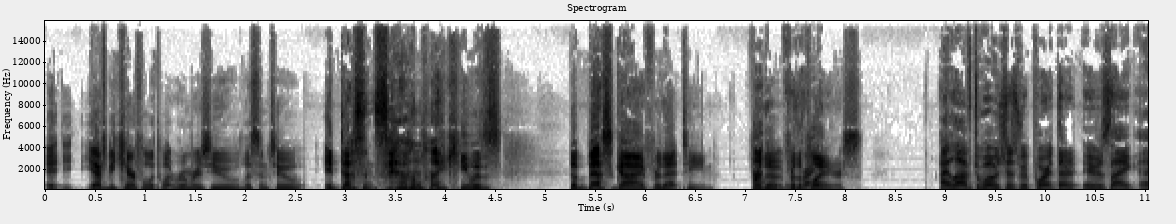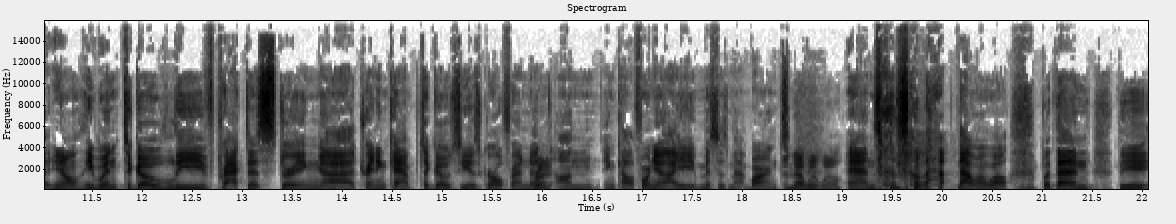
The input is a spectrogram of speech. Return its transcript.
it, you have to be careful with what rumors you listen to. It doesn't sound like he was the best guy for that team for Uh, the for the right. players. I loved Woj's report that it was like, uh, you know, he went to go leave practice during uh, training camp to go see his girlfriend on, Right. on in California, i.e., Mrs. Matt Barnes. And that went well. And so that, that went well. But then the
